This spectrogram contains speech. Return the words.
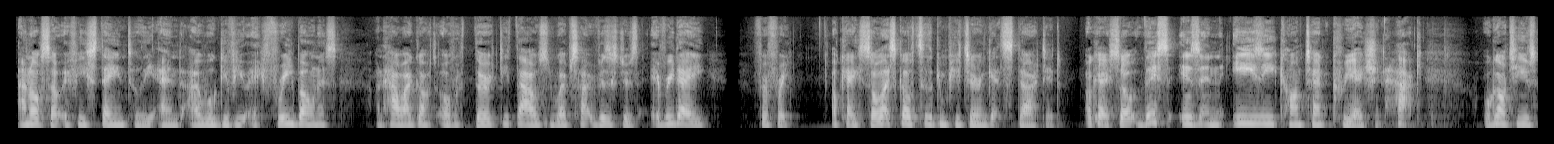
And also, if you stay until the end, I will give you a free bonus on how I got over 30,000 website visitors every day for free. Okay, so let's go to the computer and get started. Okay, so this is an easy content creation hack. We're going to use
